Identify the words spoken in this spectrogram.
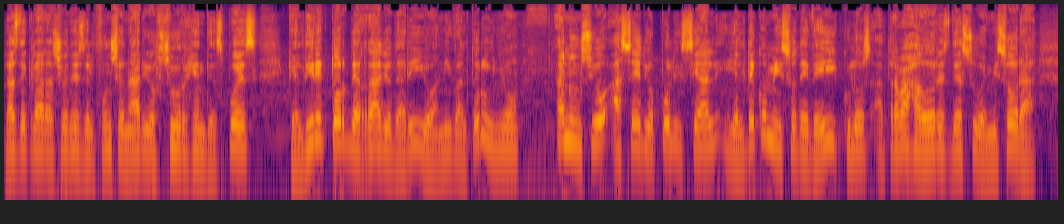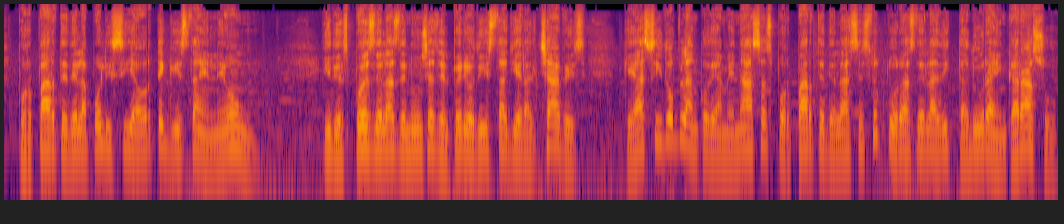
Las declaraciones del funcionario surgen después que el director de Radio Darío, Aníbal Toruño, anunció asedio policial y el decomiso de vehículos a trabajadores de su emisora por parte de la policía orteguista en León y después de las denuncias del periodista Gerald Chávez, que ha sido blanco de amenazas por parte de las estructuras de la dictadura en Carazo.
